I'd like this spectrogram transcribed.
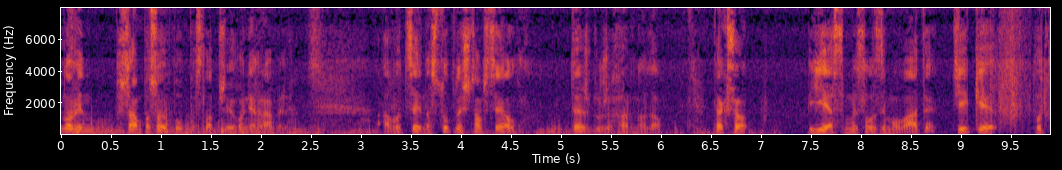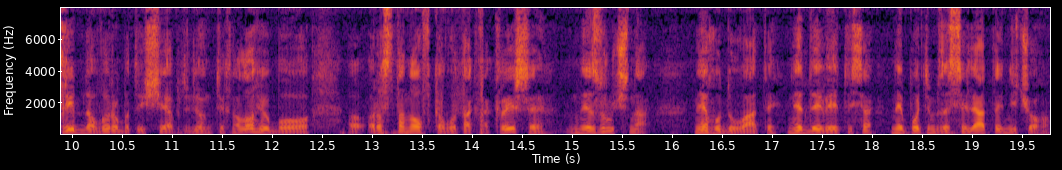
ну він сам по собі був послабший, його не грабили. А от цей наступний, що там стояв, теж дуже гарно дав. Так що є смисл зимувати, тільки потрібно виробити ще определену технологію, бо е, розстановка отак на криші незручна. Не годувати, не дивитися, не потім засіляти, нічого.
